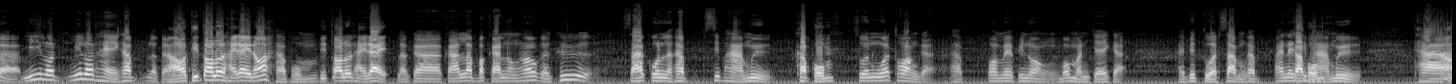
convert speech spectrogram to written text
ก็มีรถมีรถให้ครับแล้วก็เอาติดต่อรถให้ได้เนาะครับผมติดต่อรถให้ได้แล้วก็การรับประกันของเขาก็คือสากลแหละครับ15มือครับผม ส่วนหัวทองก็ครับพ่อแม่พี่น้องบ่มั่นใจก็ให้ไปตรวจซ้ำครับภายในครับผม15มือถ้าเอา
